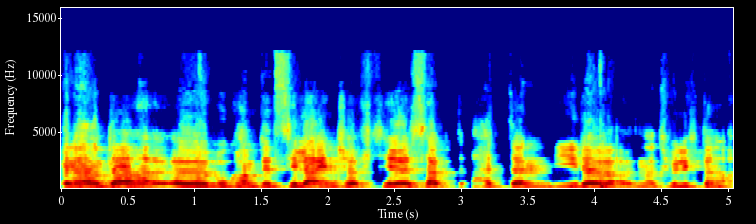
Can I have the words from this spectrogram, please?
Genau, und da, äh, wo kommt jetzt die Leidenschaft her? Sagt, hat dann jeder natürlich dann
